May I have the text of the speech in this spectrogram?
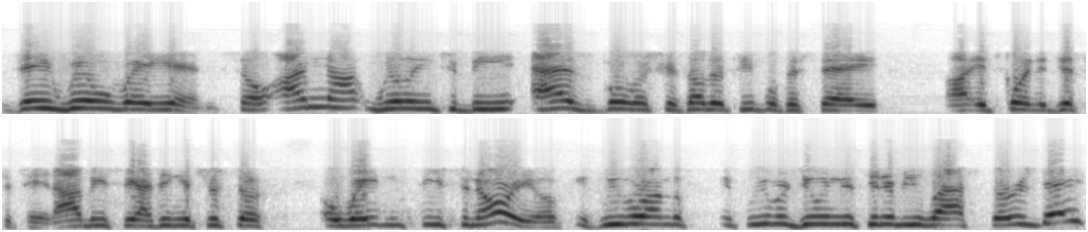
they will weigh in. So I'm not willing to be as bullish as other people to say uh, it's going to dissipate. Obviously, I think it's just a, a wait and see scenario. If, if we were on the, if we were doing this interview last Thursday,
